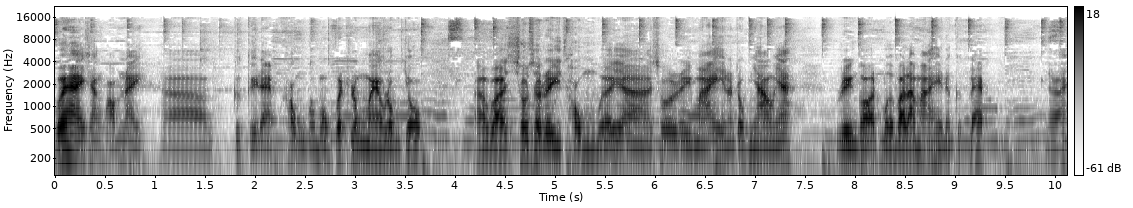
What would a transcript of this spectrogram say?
với hai sản phẩm này à, cực kỳ đẹp không có một vết lông mèo lông chuột. À, và số series thùng với uh, số series máy thì nó trùng nhau nha riêng con S10 ba la mã thì nó cực đẹp. Đấy.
